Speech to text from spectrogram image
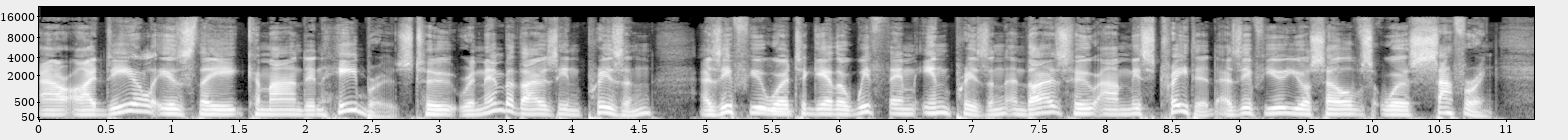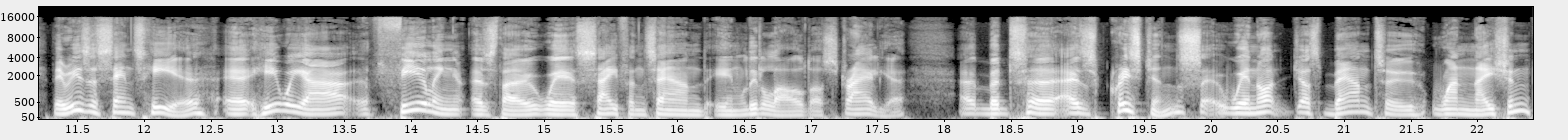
Our ideal is the command in Hebrews to remember those in prison as if you were hmm. together with them in prison, and those who are mistreated as if you yourselves were suffering. There is a sense here, uh, here we are feeling as though we're safe and sound in little old Australia. Uh, but uh, as Christians, we're not just bound to one nation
